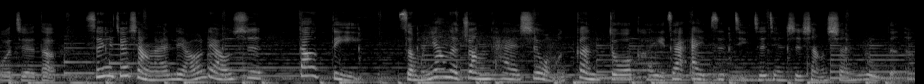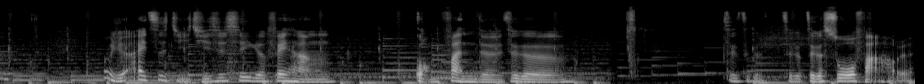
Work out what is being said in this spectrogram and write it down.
我觉得，所以就想来聊聊，是到底怎么样的状态是我们更多可以在爱自己这件事上深入的呢？我觉得爱自己其实是一个非常广泛的这个。这这个这个这个说法好了，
